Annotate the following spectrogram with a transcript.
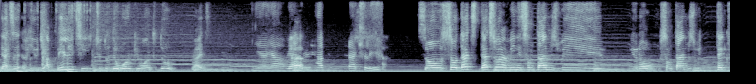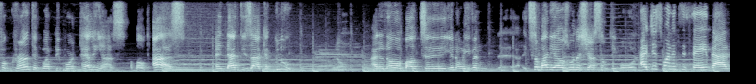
That's a huge ability to do the work you want to do right? Yeah yeah, yeah. i'm really happy actually so so that's that's what i mean is sometimes we you know sometimes we take for granted what people are telling us about us and that is like a clue you know. I don't know about uh, you know even uh, it's somebody else want to share something more. I just wanted to say that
